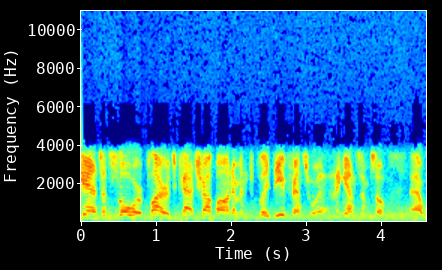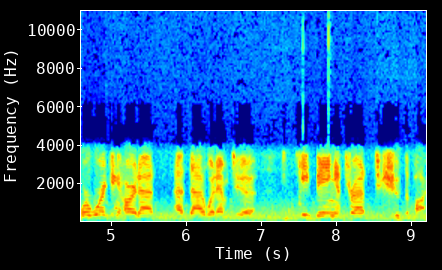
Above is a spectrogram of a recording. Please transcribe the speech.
chance at slower players to catch up on him and to play defense with, against him. So uh, we're working hard at at that with him to, to keep being a threat to shoot the puck.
